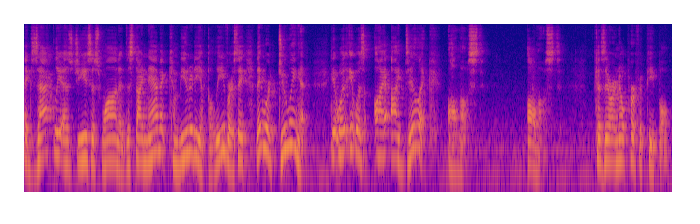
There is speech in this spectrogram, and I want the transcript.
exactly as Jesus wanted, this dynamic community of believers. They, they were doing it it was, it was idyllic almost. Almost. Because there are no perfect people,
